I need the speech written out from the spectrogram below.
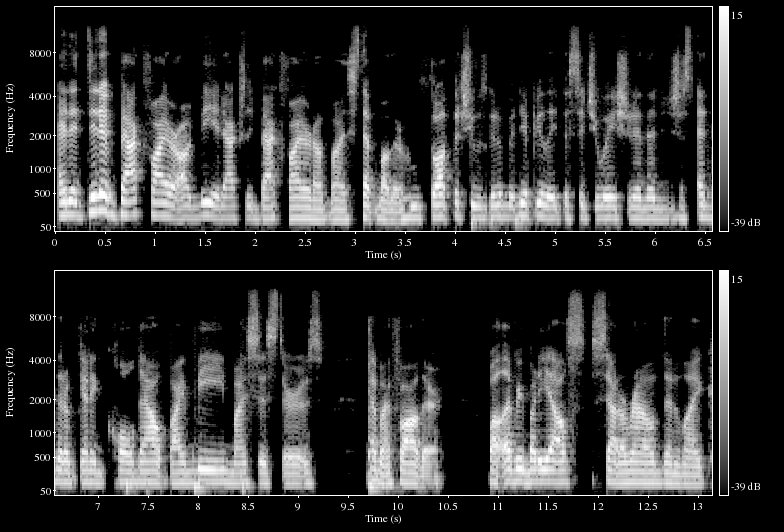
and it didn't backfire on me it actually backfired on my stepmother who thought that she was going to manipulate the situation and then just ended up getting called out by me my sisters and my father while everybody else sat around and like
